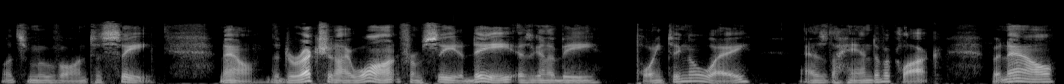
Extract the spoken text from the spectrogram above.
Let's move on to C. Now, the direction I want from C to D is going to be pointing away as the hand of a clock. But now,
